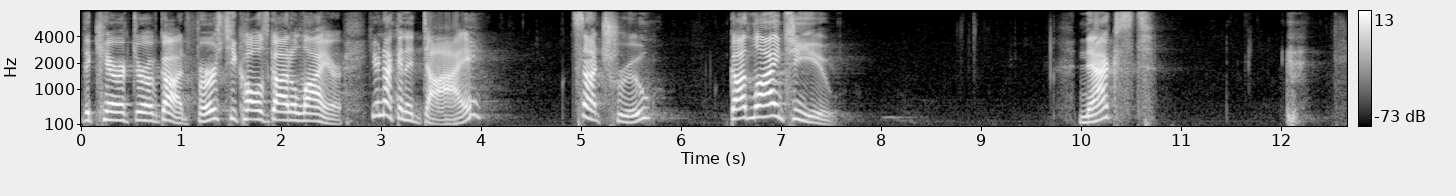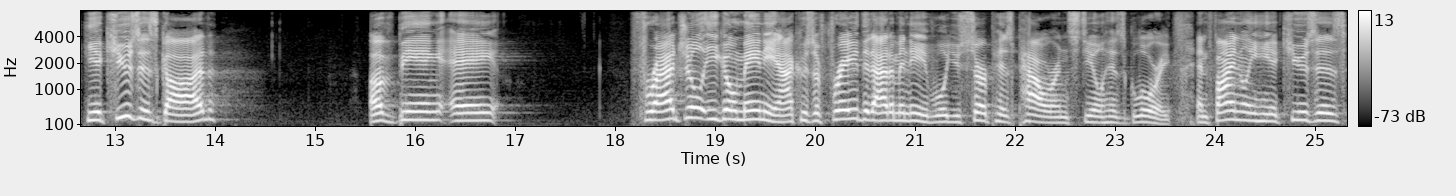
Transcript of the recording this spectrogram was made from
the character of God. First, he calls God a liar. You're not going to die. It's not true. God lied to you. Next, he accuses God of being a fragile egomaniac who's afraid that Adam and Eve will usurp his power and steal his glory. And finally, he accuses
